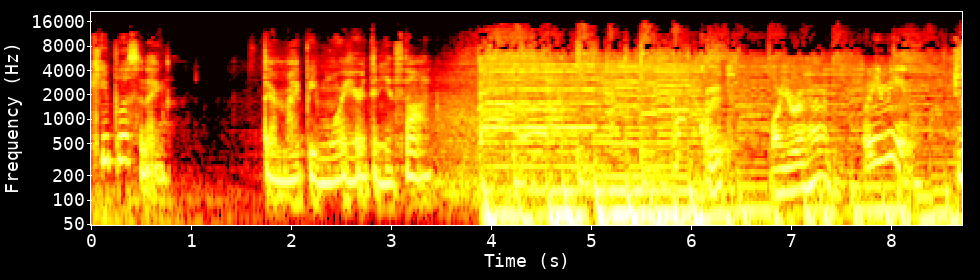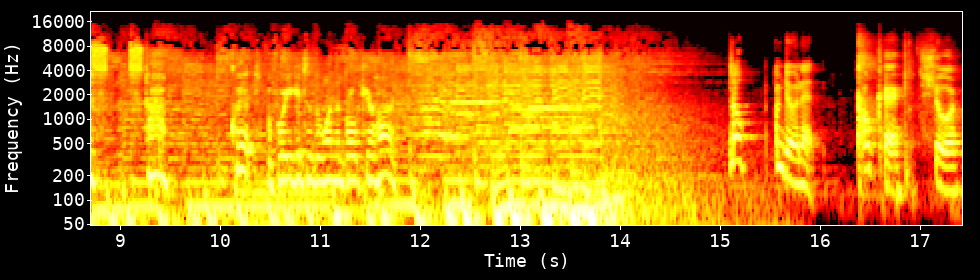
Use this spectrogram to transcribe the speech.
Keep listening. There might be more here than you thought. Quit while you're ahead. What do you mean? Just stop. Quit before you get to the one that broke your heart. Nope, I'm doing it. Okay, sure.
